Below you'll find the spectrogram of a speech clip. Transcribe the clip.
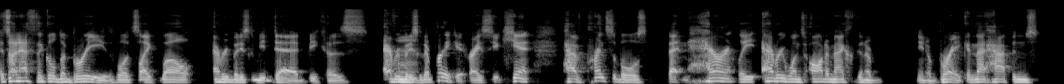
it's unethical to breathe, well it's like, well, everybody's going to be dead because everybody's mm. going to break it, right? So you can't have principles that inherently everyone's automatically going to, you know, break. And that happens,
